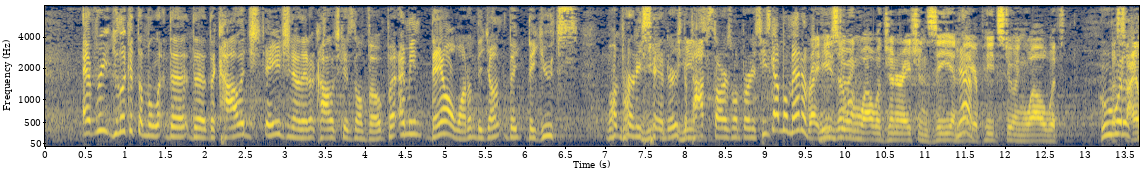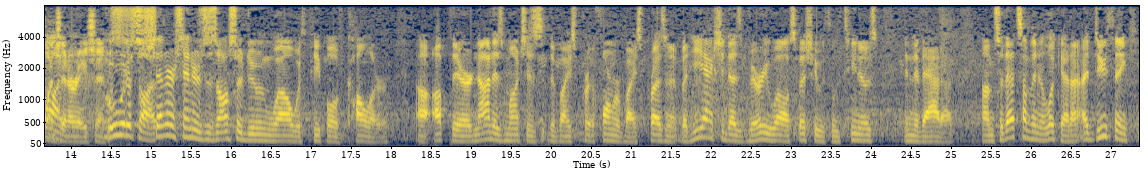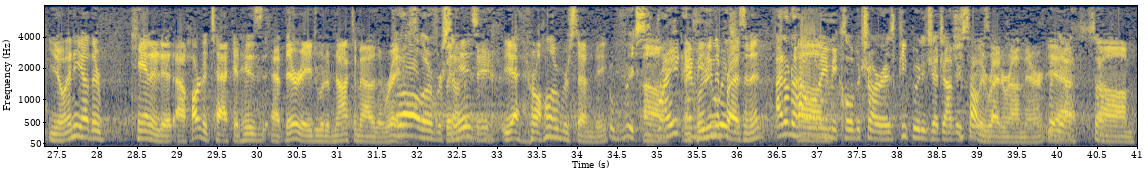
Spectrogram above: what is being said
every you look at the the the, the college age. You know, they don't, college kids don't vote, but I mean, they all want him. The young, the, the youths want Bernie Sanders. the pop stars want Bernie. He's got momentum. Right. He's, doing well with Generation Z, and Yeah. Mayor Pete's doing well with Who the would've silent thought? generation. Who would've thought? Senator Sanders is also doing well with people of color. Uh, up there, not as much as the vice pre- former vice president, but he actually does very well, especially with Latinos in Nevada. Um, so that's something to look at. I, I do think, you know, any other candidate, a heart attack at his at their age would have knocked him out of the race. They're all over But his- 70. yeah, they're all over seventy, um, right? I mean, including the is- president. I don't know how old Um, Amy Klobuchar is. Pete Buttigieg obviously. She's probably right around there. But yeah. yeah, so- um,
